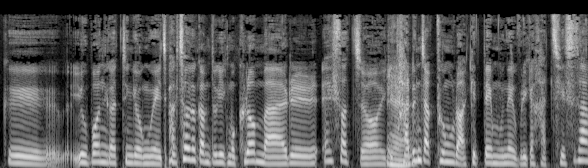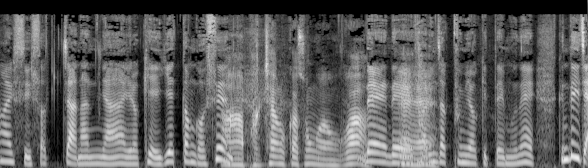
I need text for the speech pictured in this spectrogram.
그 요번 같은 경우에 박찬욱 감독이 뭐 그런 말을 했었죠. 이게 예. 다른 작품으로 왔기 때문에 우리가 같이 수상할 수 있었지 않았냐 이렇게 얘기했던 것은 아 박찬욱과 송강호가 네네 예. 다른 작품이었기 때문에 근데 이제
